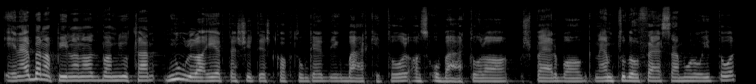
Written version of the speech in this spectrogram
én ebben a pillanatban, miután nulla értesítést kaptunk eddig bárkitől, az Obától, a Sperbank, nem tudom, felszámolóitól,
